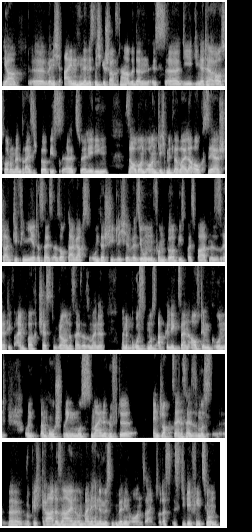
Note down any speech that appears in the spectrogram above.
ja, äh, wenn ich ein Hindernis nicht geschafft habe, dann ist äh, die, die nette Herausforderung, dann 30 Burpees äh, zu erledigen. Sauber und ordentlich mittlerweile auch sehr stark definiert. Das heißt also, auch da gab es unterschiedliche Versionen von Burpees. Bei Spartan ist es relativ einfach, Chest to Ground. Das heißt also, meine, meine Brust muss abgelegt sein auf dem Grund und beim Hochspringen muss meine Hüfte entlockt sein. Das heißt, es muss ne, wirklich gerade sein und meine Hände müssen über den Ohren sein. So, das ist die Definition,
